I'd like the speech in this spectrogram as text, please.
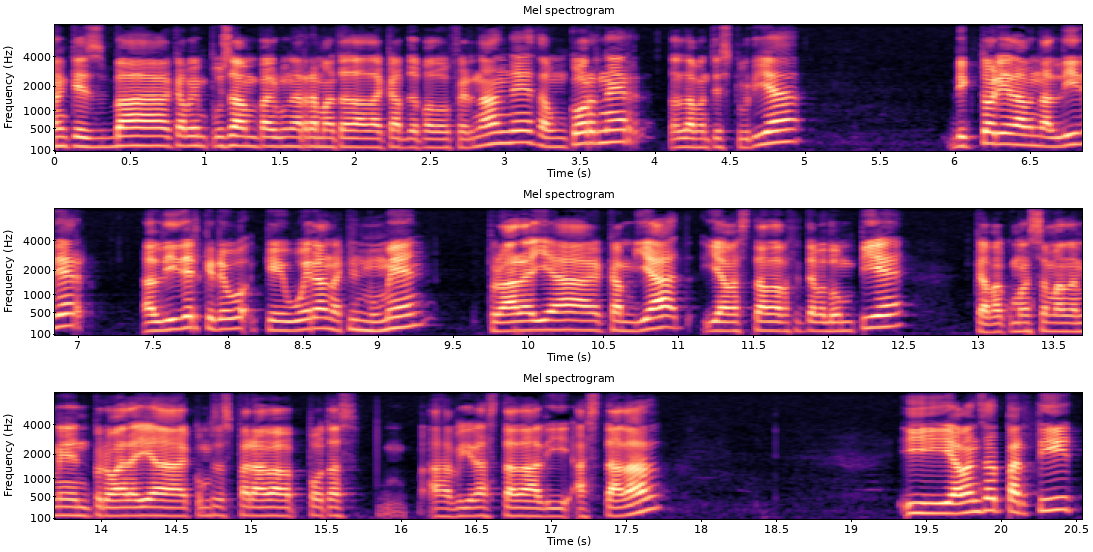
en què es va acabar imposant per una rematada de cap de Pablo Fernández a un córner del davant Esturià, victòria davant el líder, el líder creu que ho era en aquell moment, però ara ja ha canviat, ja va estar la de Balompié, que va començar malament, però ara ja, com s'esperava, pot es... havia d'estar dalt i està dalt. I abans del partit,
